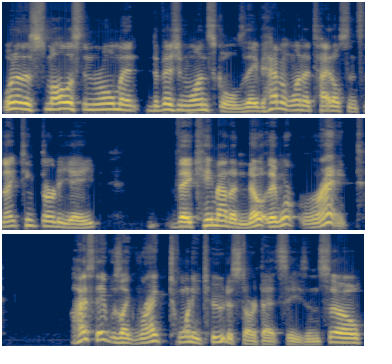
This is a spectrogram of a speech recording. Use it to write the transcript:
one of the smallest enrollment Division One schools. They haven't won a title since 1938. They came out of no, they weren't ranked. Ohio State was like ranked 22 to start that season. So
